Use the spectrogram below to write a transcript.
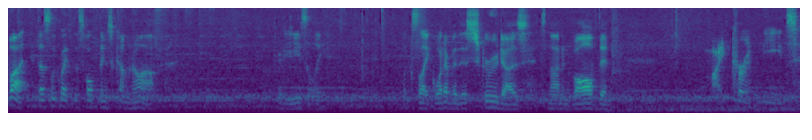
But it does look like this whole thing's coming off pretty easily. Looks like whatever this screw does, it's not involved in my current needs.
